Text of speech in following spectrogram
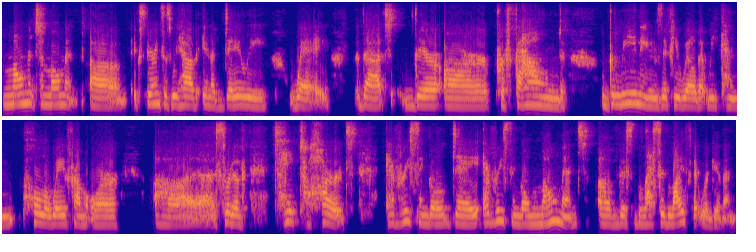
moment to moment experiences we have in a daily way, that there are profound gleanings, if you will, that we can pull away from or uh, sort of take to heart every single day, every single moment of this blessed life that we're given.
